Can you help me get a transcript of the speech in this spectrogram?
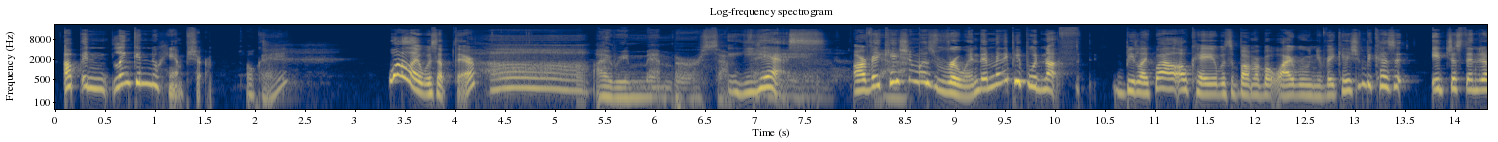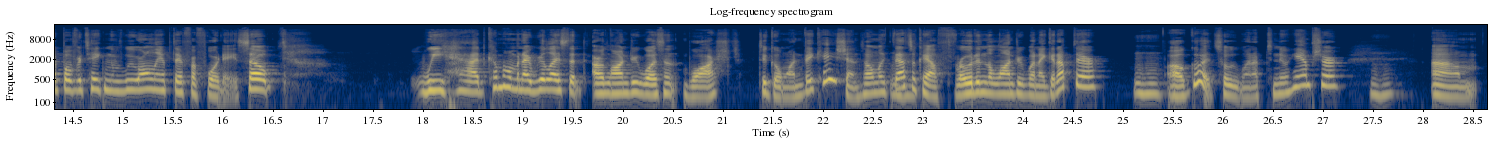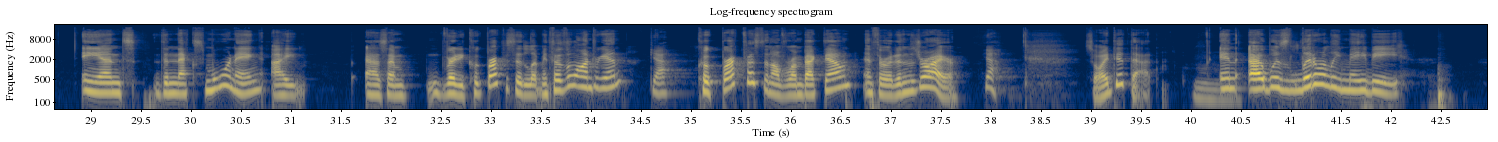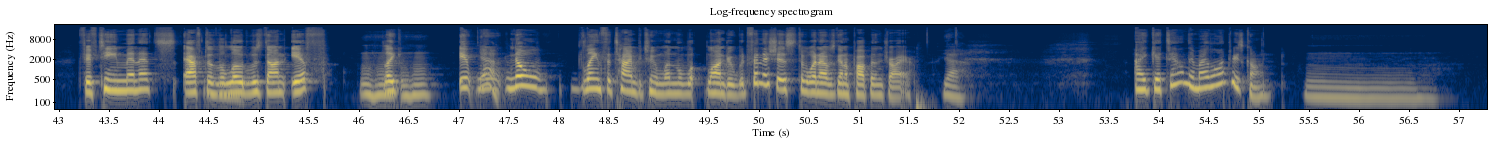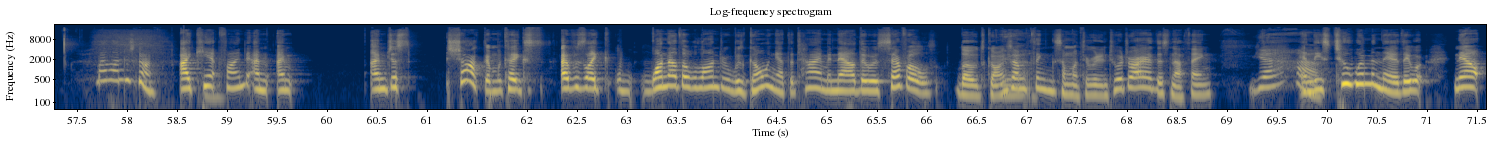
up in Lincoln, New Hampshire. Okay. While I was up there, I remember something. yes, our vacation was ruined, and many people would not be like, "Well, okay, it was a bummer, but why ruin your vacation?" Because it it just ended up overtaking. We were only up there for four days, so we had come home, and I realized that our laundry wasn't washed to go on vacation. So I'm like, "That's okay. I'll throw it in the laundry when I get up there." hmm Oh, good. So we went up to New Hampshire. Mhm. Um, and the next morning, I, as I'm ready to cook breakfast, I said, let me throw the laundry in, Yeah. cook breakfast, and I'll run back down and throw it in the dryer. Yeah. So I did that. Mm. And I was literally maybe 15 minutes after the Mhm. load was done, if Mhm, like- mhm. it, Yeah. no length of time between when the laundry would finish as to when I was going to pop in the dryer. yeah. I get down there, my laundry's gone. Mm. my laundry's gone. I can't find it. I'm I'm I'm just shocked. I'm like I was like one other laundry was going at the time, and now there was several loads going. So I'm thinking someone threw it into a dryer. There's nothing. Yeah. And these two women there, they were now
